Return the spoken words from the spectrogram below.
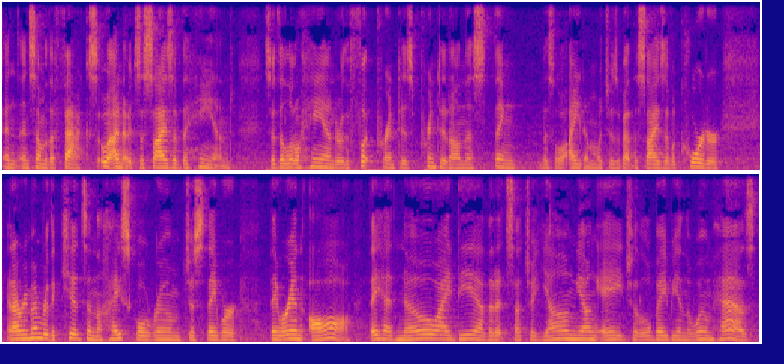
and, and some of the facts. Well, I know it's the size of the hand. So the little hand or the footprint is printed on this thing, this little item, which is about the size of a quarter. And I remember the kids in the high school room just they were they were in awe. They had no idea that at such a young, young age, the little baby in the womb has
